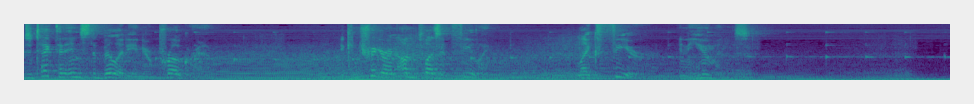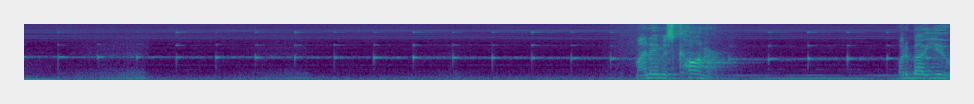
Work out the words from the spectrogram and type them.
Detect an instability in your program. It can trigger an unpleasant feeling, like fear in humans. My name is Connor. What about you?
